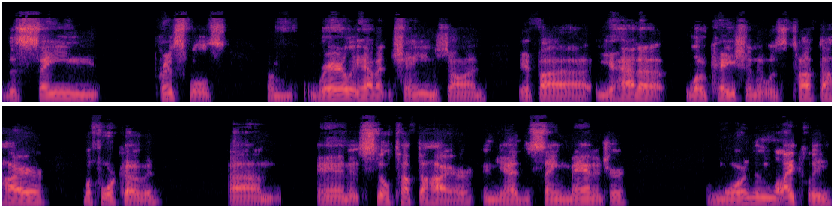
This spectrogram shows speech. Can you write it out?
the same principles rarely haven't changed on if uh, you had a location that was tough to hire before COVID, um, and it's still tough to hire, and you had the same manager, more than likely,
